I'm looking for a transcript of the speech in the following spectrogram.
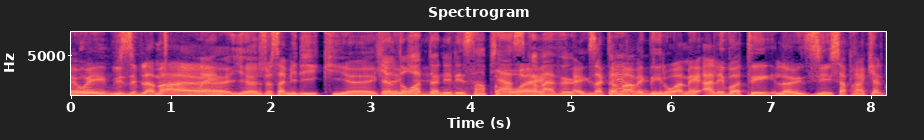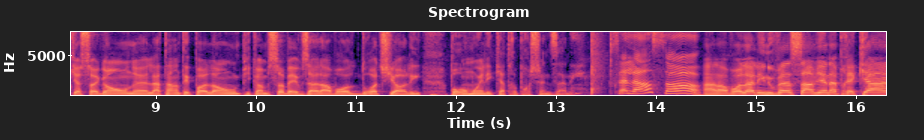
Eh oui, visiblement, euh, il y a juste Amélie qui, euh, Qui a le droit de donner des 100 piastres Ouais, comme elle veut. Exactement, Ben avec des lois. Mais allez voter lundi, ça prend quelques secondes. euh, L'attente est pas longue, puis comme ça, ben, vous allez avoir le droit de chialer pour au moins les quatre prochaines années. Excellent, ça. Alors voilà, les nouvelles s'en viennent après quand?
